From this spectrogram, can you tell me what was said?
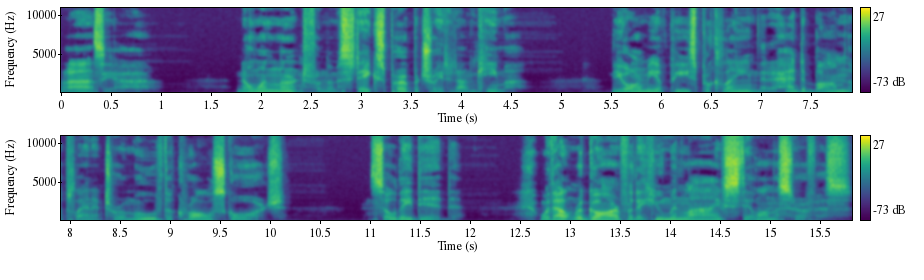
Razia. No one learnt from the mistakes perpetrated on Kima. The Army of Peace proclaimed that it had to bomb the planet to remove the Kraul Scourge. And so they did, without regard for the human lives still on the surface.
